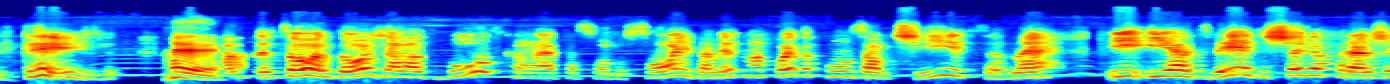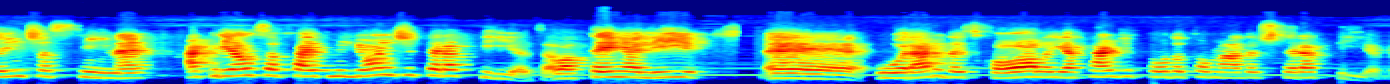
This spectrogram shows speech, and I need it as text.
Entende? É. As pessoas hoje elas buscam essas soluções, a mesma coisa com os autistas, né? E, e às vezes chega para a gente assim, né? A criança faz milhões de terapias, ela tem ali é, o horário da escola e a tarde toda tomada de terapia.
